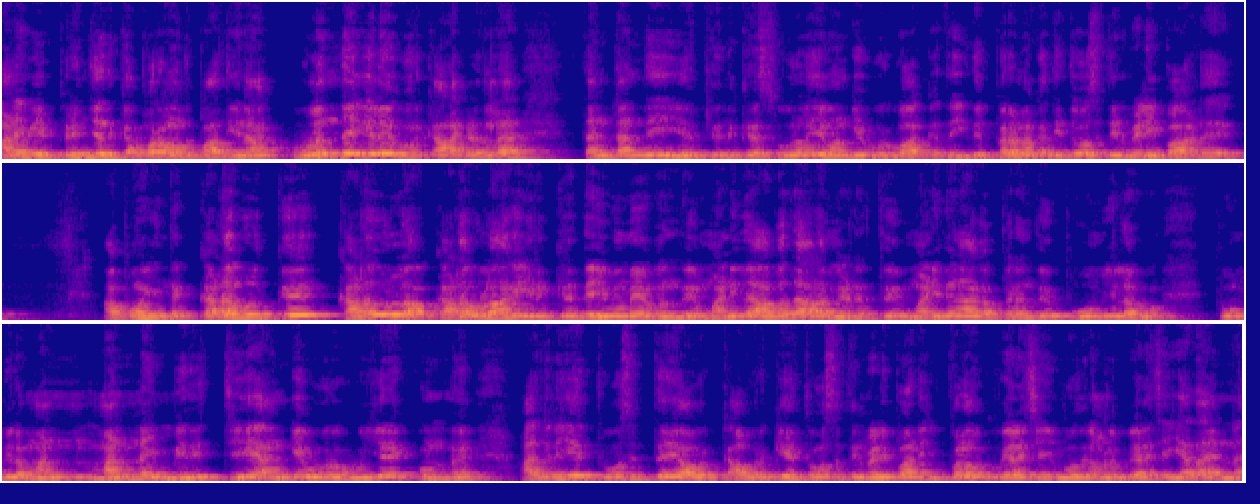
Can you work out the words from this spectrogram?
மனைவியை பிரிஞ்சதுக்கு அப்புறம் வந்து பார்த்தீங்கன்னா குழந்தைகளே ஒரு காலகட்டத்தில் தன் தந்தையை எதிர்த்து நிற்கிற சூழலையும் அங்கே உருவாக்குது. இது பிரமகதி தோஷத்தின் வெளிப்பாடு. அப்போ இந்த கடவுளுக்கு கடவுள் கடவுளாக இருக்கிற தெய்வமே வந்து மனித அவதாரம் எடுத்து மனிதனாக பிறந்து பூமியில பூமியில மண் மண்ணை மிதித்து அங்கே ஒரு உயிரை கொண்டு அதுலேயே தோஷத்தை அவருக்கு அவருக்கே தோஷத்தின் வெளிப்பாடு இவ்வளவுக்கு வேலை செய்யும்போது நம்மளுக்கு வேலை செய்யாதா என்ன?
